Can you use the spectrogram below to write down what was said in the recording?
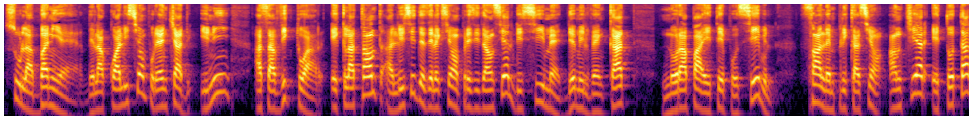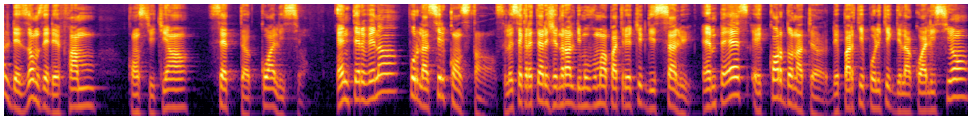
sous la bannière de la coalition pour un Tchad uni à sa victoire éclatante à l'issue des élections présidentielles du 6 mai 2024 n'aura pas été possible sans l'implication entière et totale des hommes et des femmes constituant cette coalition. Intervenant pour la circonstance, le secrétaire général du mouvement patriotique du salut, MPS et coordonnateur des partis politiques de la coalition,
